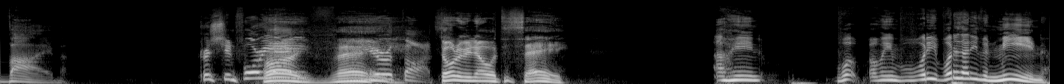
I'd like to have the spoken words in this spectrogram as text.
vibe. Christian Fauria, Oy vey. your thoughts? Don't even know what to say. I mean, what? I mean, what do you, what does that even mean?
